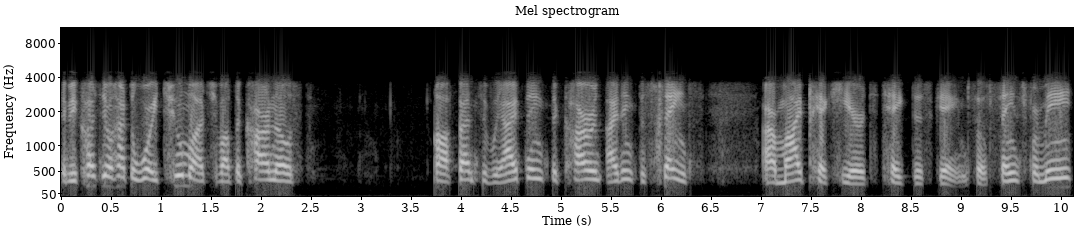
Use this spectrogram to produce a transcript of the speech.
and because they don't have to worry too much about the Cardinals offensively, I think the current I think the Saints are my pick here to take this game. So Saints for me,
